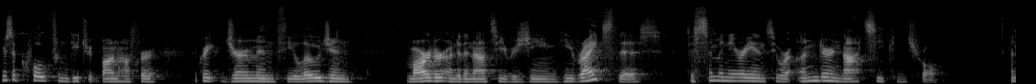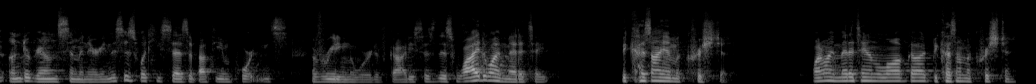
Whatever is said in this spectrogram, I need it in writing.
Here's a quote from Dietrich Bonhoeffer, the great German theologian, martyr under the Nazi regime. He writes this to seminarians who are under Nazi control, an underground seminary. And this is what he says about the importance of reading the Word of God. He says this Why do I meditate? Because I am a Christian. Why do I meditate on the law of God? Because I'm a Christian.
